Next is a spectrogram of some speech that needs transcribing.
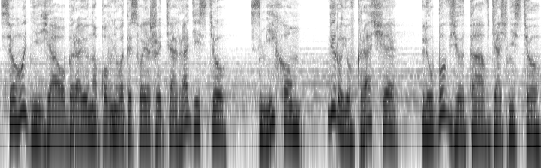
Сьогодні я обираю наповнювати своє життя радістю, сміхом, вірою в краще, любов'ю та вдячністю.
